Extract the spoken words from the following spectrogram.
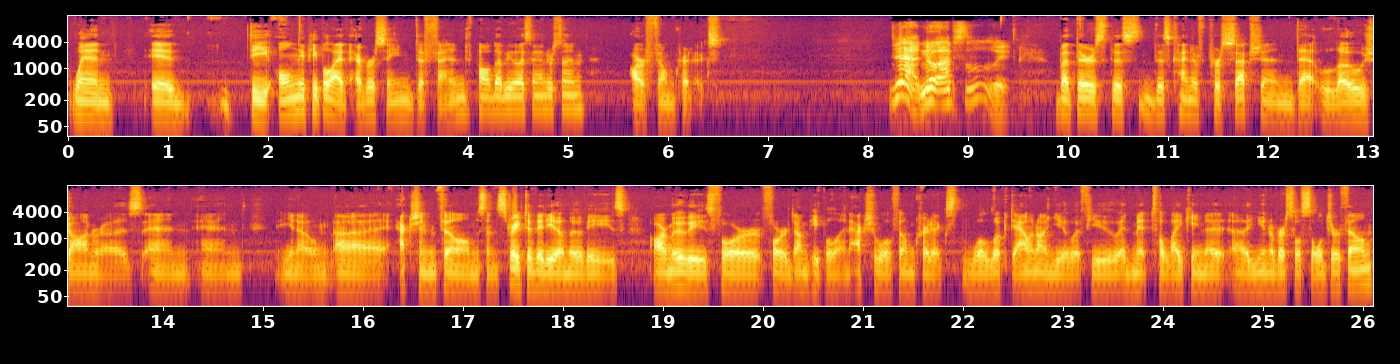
when it, the only people I've ever seen defend Paul W. S. Anderson are film critics. Yeah, no, absolutely. But there's this this kind of perception that low genres and and you know uh, action films and straight to video movies are movies for for dumb people and actual film critics will look down on you if you admit to liking a, a universal soldier film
